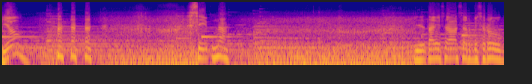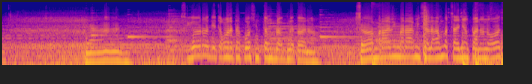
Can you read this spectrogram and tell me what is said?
Yung Safe na Dito tayo sa service road Yan Siguro dito ko natapusin tong vlog na to no? So maraming maraming salamat sa inyong panonood.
